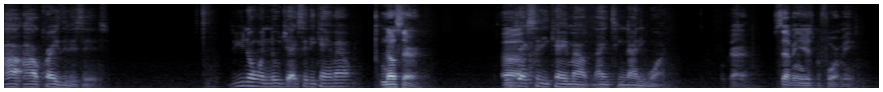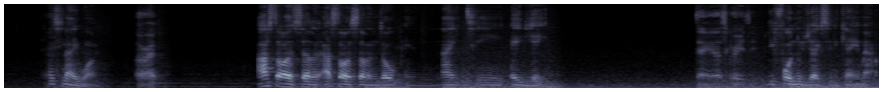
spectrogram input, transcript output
how, how crazy this is. Do you know when New Jack City came out? no, sir. New Uh. Jack City came out 1991. Okay, seven years before me. 1991. All right. I started selling. I started selling dope in 1988, Dang, that's crazy. before New Jack City came out.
